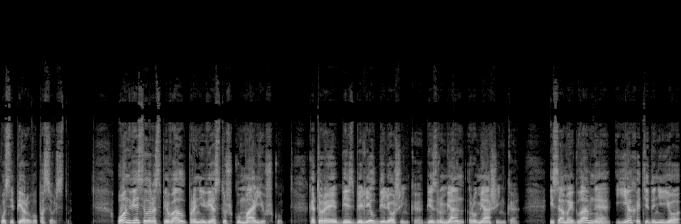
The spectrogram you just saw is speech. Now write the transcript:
после первого посольства. Он весело распевал про невестушку Марьюшку, которая без белил белешенька, без румян румяшенька, и самое главное, ехать и до нее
